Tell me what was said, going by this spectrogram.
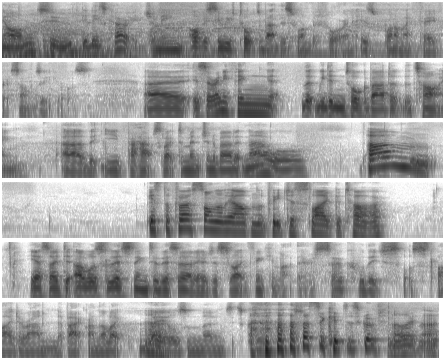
Moving on to Billy's Courage. I mean, obviously we've talked about this one before, and it is one of my favourite songs of yours. Uh, is there anything that we didn't talk about at the time uh, that you'd perhaps like to mention about it now, or Um, it's the first song on the album that features slide guitar. yes, I, did, I was listening to this earlier, just like thinking like they're so cool. They just sort of slide around in the background. They're like wails and moans. It's cool. That's a good description. I like that.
